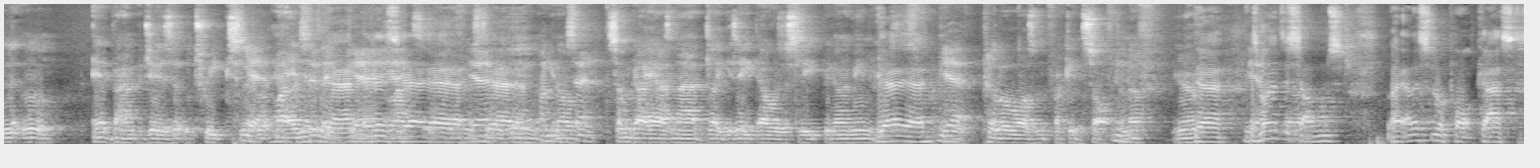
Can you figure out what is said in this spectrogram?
little advantages, little tweaks, Yeah, little anything. yeah, yeah, yeah, yeah, difference yeah, to the yeah, game, you know. Some guy hasn't had like his eight hours of sleep, you know what I mean? Yeah, yeah. Yeah. Pillow wasn't fucking soft mm. enough, you know? Yeah, as Yeah. mad as it sounds, like I listen to a podcast,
